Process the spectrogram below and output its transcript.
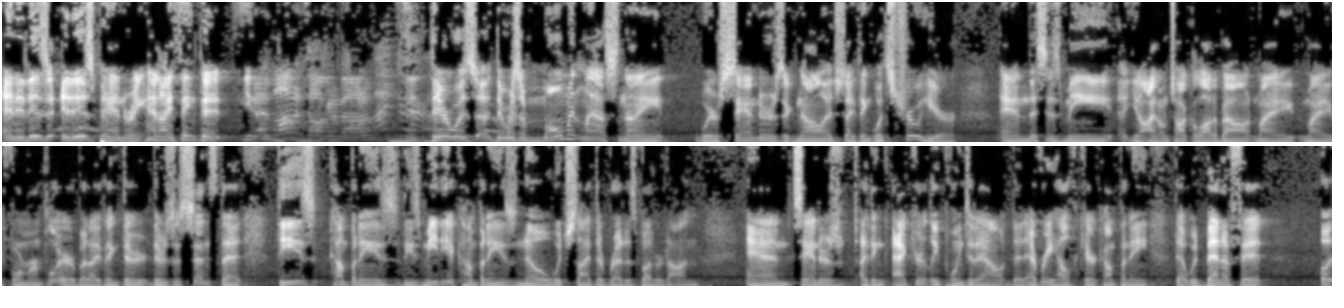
and it is it is pandering and i think that you know, Lana talking about him. th- there was a, there was a moment last night where Sanders acknowledged I think what's true here. And this is me you know I don't talk a lot about my my former employer but I think there there's a sense that these companies these media companies know which side their bread is buttered on. And Sanders I think accurately pointed out that every healthcare company that would benefit uh,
